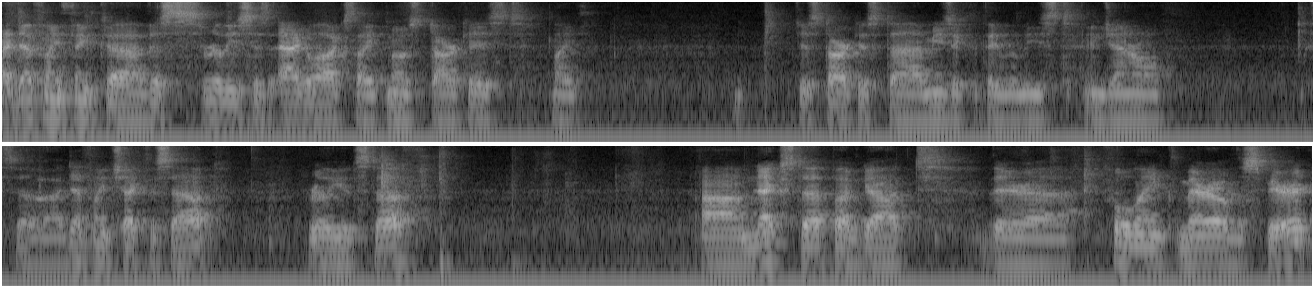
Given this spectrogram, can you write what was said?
I definitely think uh, this release is Agalloch's like most darkest, like just darkest uh, music that they released in general. So uh, definitely check this out. Really good stuff. Um, next up, I've got their uh, full-length Marrow of the Spirit.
